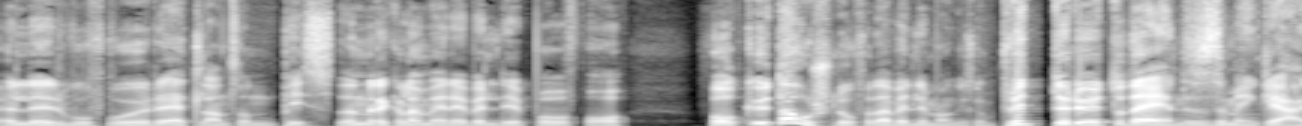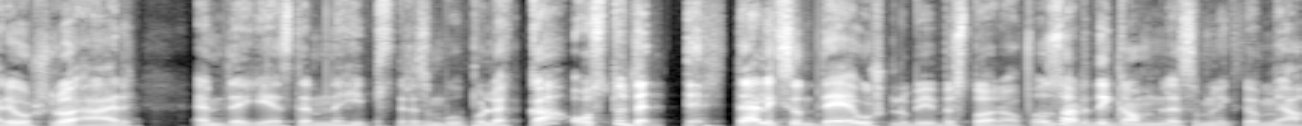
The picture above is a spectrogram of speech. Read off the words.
Eller hvorfor et eller annet sånn piss. Den reklamerer veldig på å få folk ut av Oslo, for det er veldig mange som flytter ut, og det eneste som egentlig er i Oslo, er MDG-stemmende hipstere som bor på Løkka, og studenter. Det er liksom det Oslo by består av. Og så er det de gamle som liksom, ja,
